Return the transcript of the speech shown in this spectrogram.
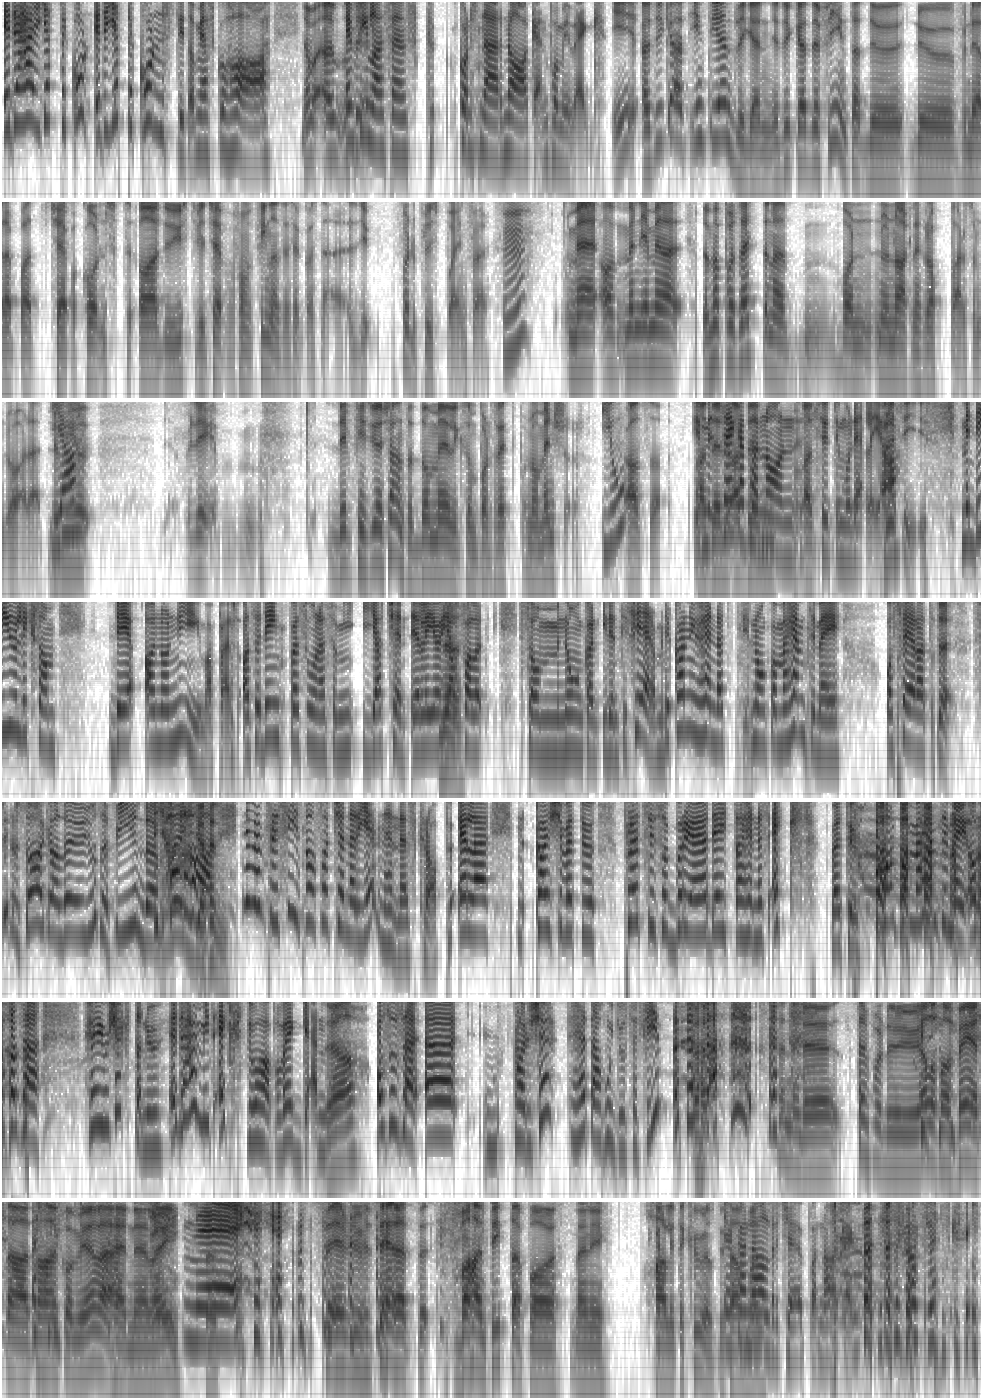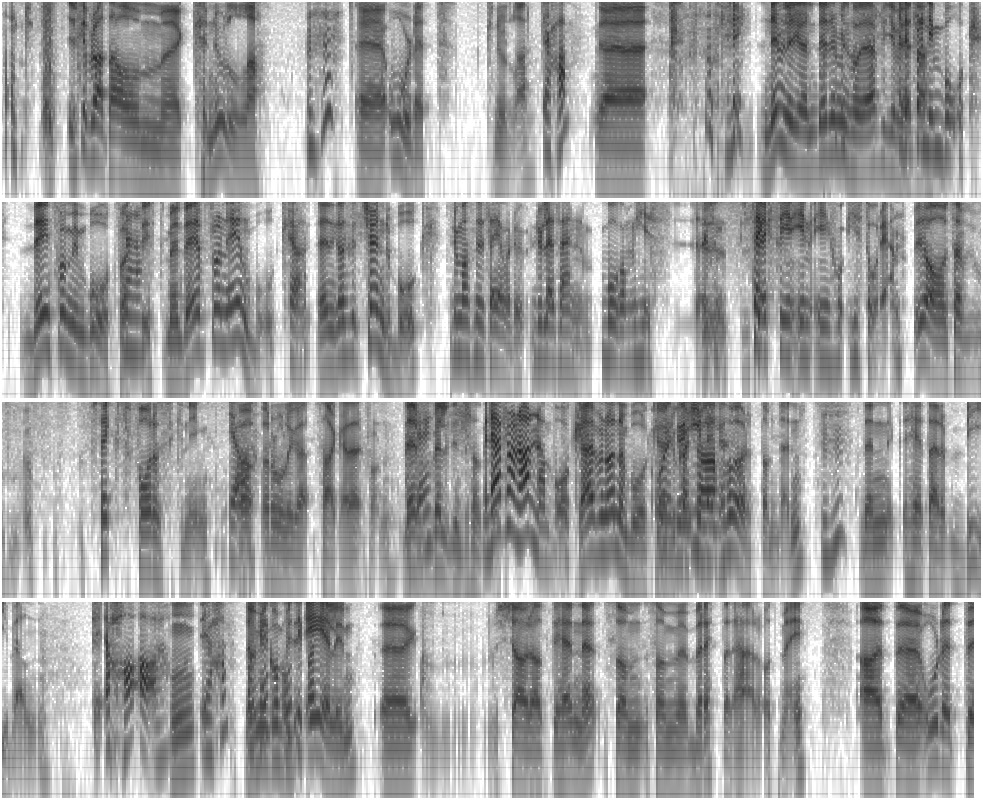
Är det här jättekon, är det jättekonstigt om jag skulle ha Ja, men, alltså, en finlandssvensk konstnär naken på min vägg? Jag tycker att inte egentligen. Jag tycker att det är fint att du, du funderar på att köpa konst och att du just vill köpa från finlandssvenska konstnärer. Det får du pluspoäng för. Mm. Men, och, men jag menar, de här porträtterna på nakna kroppar som du har där. De Ja. ju, det, det finns ju en chans att de är liksom porträtt på några människor. Jo. Alltså, men den- säkert har någon att- suttit modell, ja. Precis. Men det är ju liksom det är anonyma personer, alltså det är inte personer som jag känner, eller jag, i alla fall som någon kan identifiera, men det kan ju hända att någon kommer hem till mig och säger att Ser du Sagan, det är ju Josefin där på Ja, väggen! nej men precis, någon som känner igen hennes kropp. Eller kanske vet du, plötsligt så börjar jag dejta hennes ex, vet du. Och han kommer hem till mig och bara såhär, hej ursäkta nu, är det här mitt ex du har på väggen? Ja. Och så såhär, eh, kanske, heter hon Josefin? Sen, är det, sen får du i alla fall veta att han kommit över henne eller inte. nej, Ser, du ser att vad han tittar på när ni har lite kul jag tillsammans. kan aldrig köpa nakenkonst från Svenska Finland. Vi ska prata om eh, knulla. eh, ordet knulla. Jaha, Eh, okej. nämligen, det är nämligen så, jag fick ju Är det veta. från din bok? Det är inte från min bok faktiskt, men det är från en bok. Ja. En ganska känd bok. Du måste nu säga vad du, du läser en bok om his, liksom, Eh, sex, sex- i, i, i historien. Ja, så här, sexforskning Ja. och roliga saker därifrån. Det är väldigt intressant. Men det här är från en annan bok. Det här är från en annan bok. Oj, du du kanske har nu. hört om den. Den heter Bibeln. Jaha, Mm. jaha. Det var min kompis otippat. Elin, eh, shoutout till henne, som, som berättade det här åt mig. Att eh, ordet eh,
